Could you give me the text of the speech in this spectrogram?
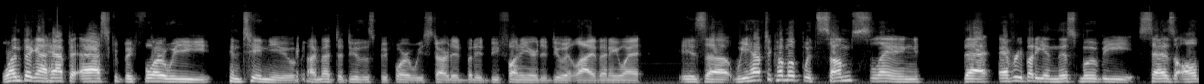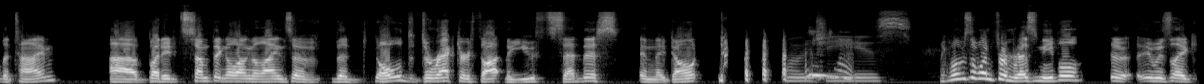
one thing I have to ask before we continue, I meant to do this before we started, but it'd be funnier to do it live anyway, is uh, we have to come up with some slang that everybody in this movie says all the time. Uh, but it's something along the lines of the old director thought the youth said this and they don't. Oh, jeez. Like, what was the one from Resident Evil? It was like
